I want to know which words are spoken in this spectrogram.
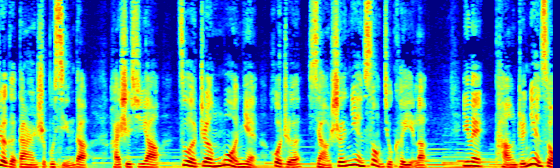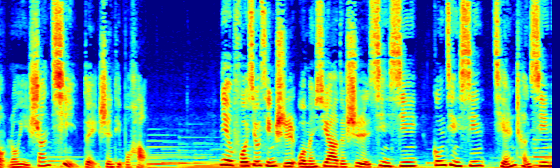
这个当然是不行的，还是需要坐正默念或者小声念诵就可以了。因为躺着念诵容易伤气，对身体不好。念佛修行时，我们需要的是信心、恭敬心、虔诚心，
